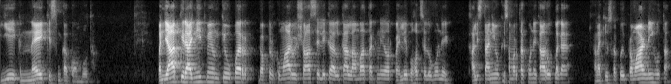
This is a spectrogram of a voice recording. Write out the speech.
ये एक नए किस्म का कॉम्बो था। पंजाब की राजनीति में उनके ऊपर डॉक्टर कुमार विश्वास से लेकर अलका लांबा तक ने और पहले बहुत से लोगों ने खालिस्तानियों के समर्थक होने का आरोप लगाया। हालाँकि उसका कोई प्रमाण नहीं होता,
